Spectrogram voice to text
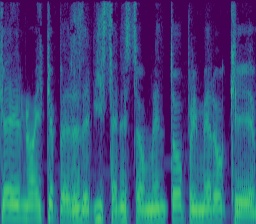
que no hay que perder de vista en este momento, primero que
